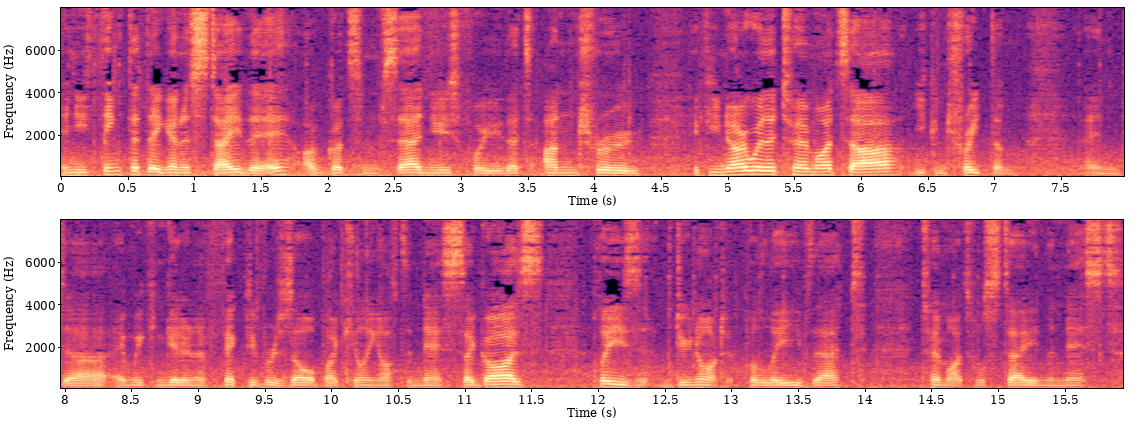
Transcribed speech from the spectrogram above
and you think that they're going to stay there, I've got some sad news for you. That's untrue. If you know where the termites are, you can treat them, and uh, and we can get an effective result by killing off the nest. So, guys, please do not believe that termites will stay in the nest.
